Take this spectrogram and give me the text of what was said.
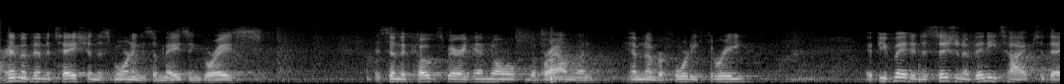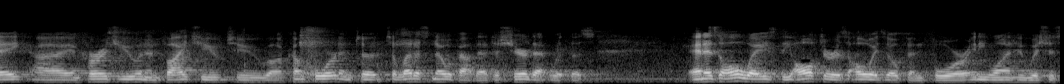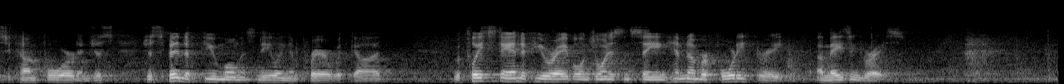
Our hymn of invitation this morning is Amazing Grace. It's in the Cokesbury hymnal, the brown one, hymn number 43. If you've made a decision of any type today, I encourage you and invite you to uh, come forward and to, to let us know about that, to share that with us. And as always, the altar is always open for anyone who wishes to come forward and just, just spend a few moments kneeling in prayer with God. But please stand if you are able and join us in singing hymn number 43, Amazing Grace.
